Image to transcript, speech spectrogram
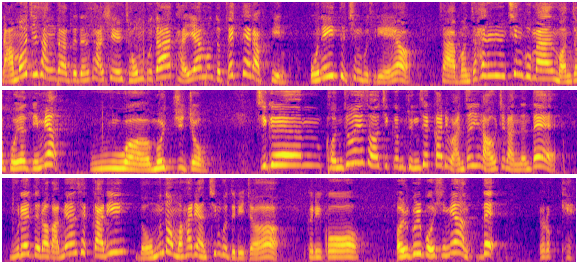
나머지 상자들은 사실 전부 다 다이아몬드 백테라핀 오네이트 친구들이에요. 자, 먼저 한 친구만 먼저 보여드리면 우와 멋지죠? 지금 건조해서 지금 등 색깔이 완전히 나오진 않는데 물에 들어가면 색깔이 너무너무 화려한 친구들이죠. 그리고 얼굴 보시면 네 이렇게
